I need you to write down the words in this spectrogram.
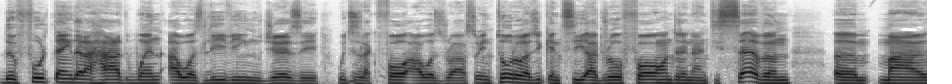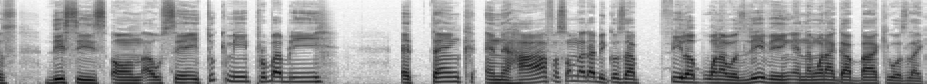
the full tank that I had when I was leaving New Jersey which is like four hours drive so in total as you can see I drove 497 um, miles this is on I would say it took me probably a tank and a half or something like that because I filled up when I was leaving and then when I got back it was like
